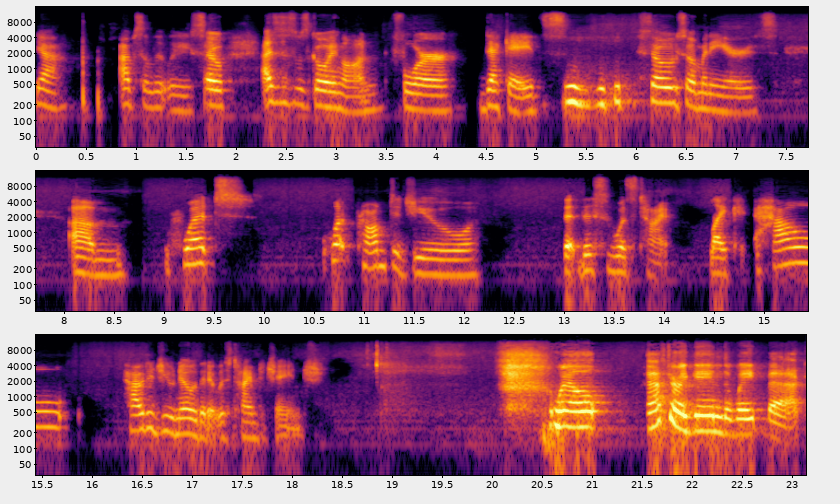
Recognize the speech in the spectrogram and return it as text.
Yeah, absolutely. So, as this was going on for decades, so so many years, um, what what prompted you that this was time? Like how how did you know that it was time to change? Well, after I gained the weight back,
